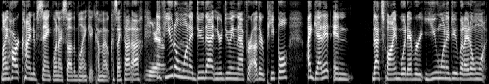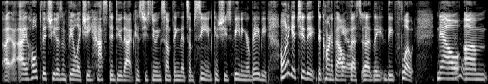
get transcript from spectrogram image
my heart kind of sank when I saw the blanket come out because I thought, uh, yeah. if you don't want to do that and you're doing that for other people, I get it. And that's fine, whatever you want to do. But I don't want, I, I hope that she doesn't feel like she has to do that because she's doing something that's obscene because she's feeding her baby. I want to get to the, the Carnival yeah. Fest, uh, the, the float. Now, um,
